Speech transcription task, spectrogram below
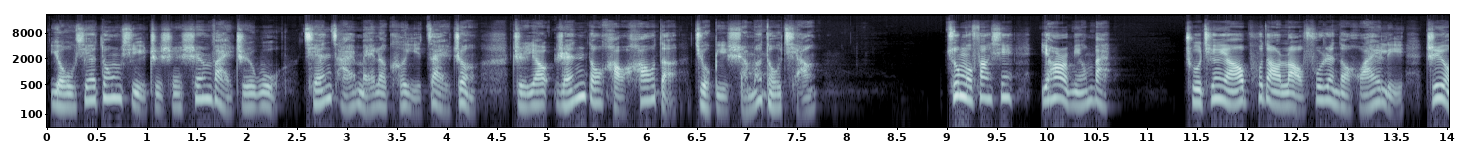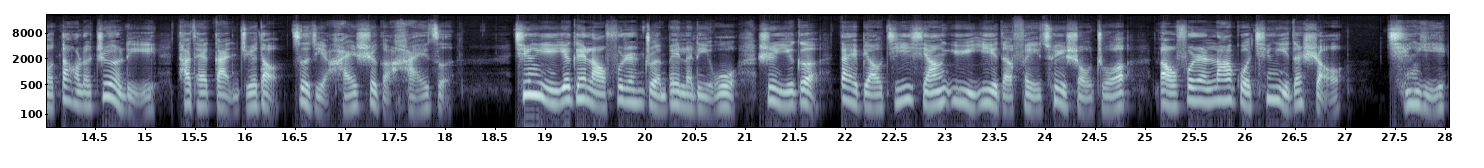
有些东西只是身外之物，钱财没了可以再挣，只要人都好好的，就比什么都强。祖母放心，瑶儿明白。楚清瑶扑到老夫人的怀里，只有到了这里，她才感觉到自己还是个孩子。青姨也给老夫人准备了礼物，是一个代表吉祥寓意的翡翠手镯。老夫人拉过青姨的手：“青姨，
